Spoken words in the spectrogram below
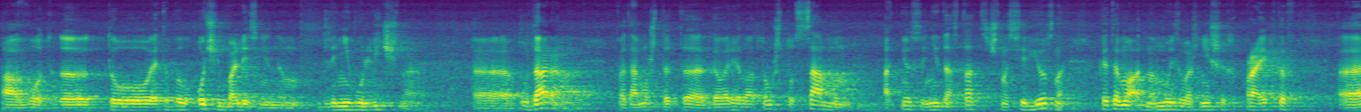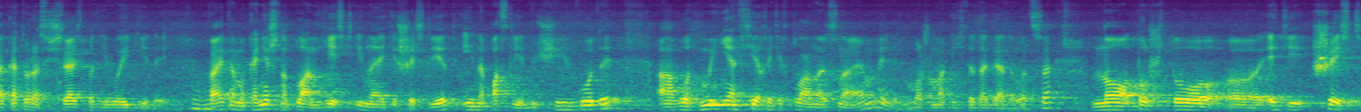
а, вот, э, то это был очень болезненным для него лично э, ударом, потому что это говорило о том, что сам он отнесся недостаточно серьезно к этому одному из важнейших проектов, э, которые осуществлялись под его эгидой. Угу. Поэтому, конечно, план есть и на эти шесть лет, и на последующие годы. А вот мы не о всех этих планах знаем, или можем о каких-то догадываться, но то, что э, эти шесть,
